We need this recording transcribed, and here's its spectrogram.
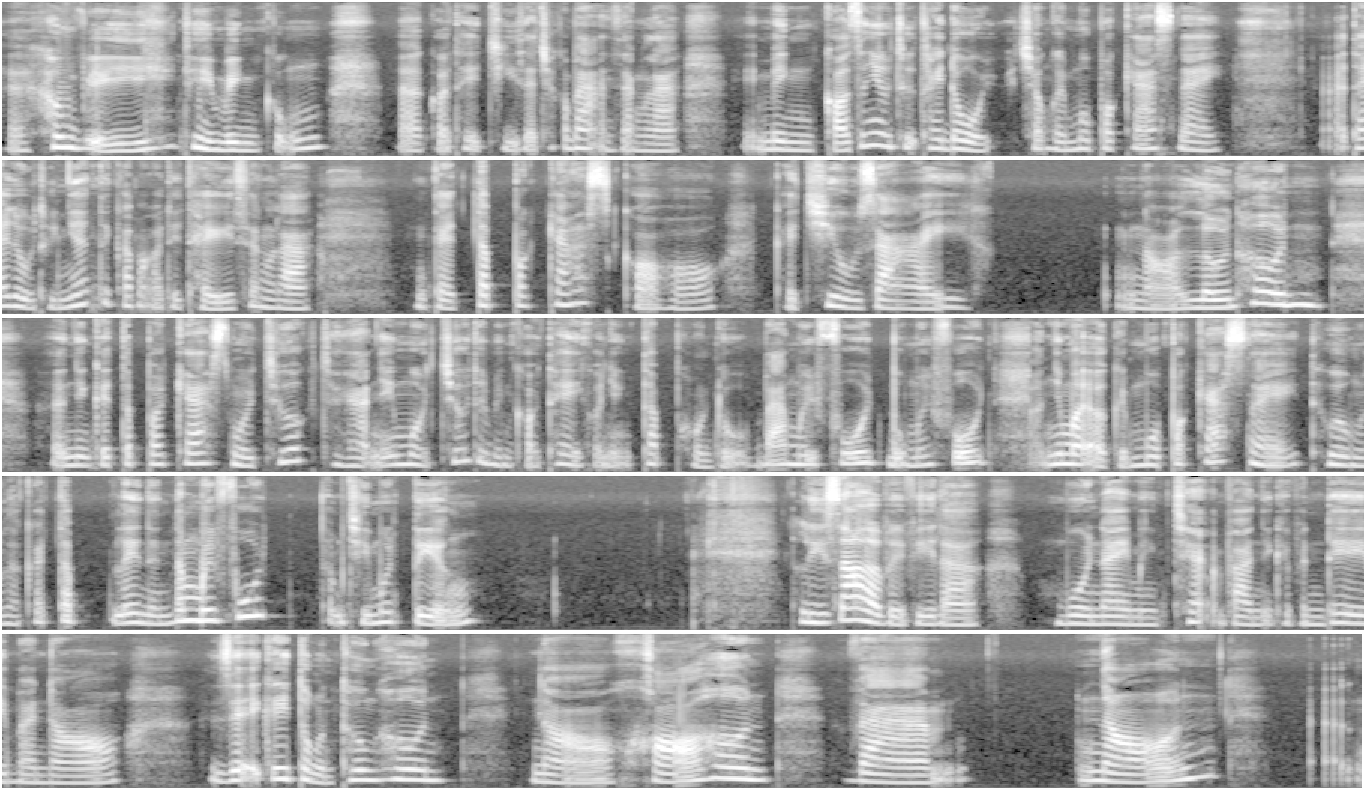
à, không để ý thì mình cũng à, có thể chỉ ra cho các bạn rằng là mình có rất nhiều sự thay đổi trong cái mùa podcast này. À, thay đổi thứ nhất thì các bạn có thể thấy rằng là cái tập podcast có cái chiều dài nó lớn hơn những cái tập podcast mùa trước. Chẳng hạn như mùa trước thì mình có thể có những tập khoảng độ 30 phút 40 phút. Nhưng mà ở cái mùa podcast này thường là các tập lên đến 50 phút thậm chí một tiếng lý do là bởi vì là mùa này mình chạm vào những cái vấn đề mà nó dễ gây tổn thương hơn nó khó hơn và nó ờ,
